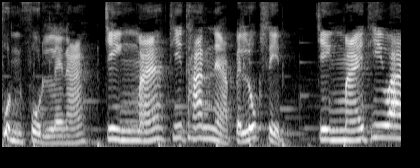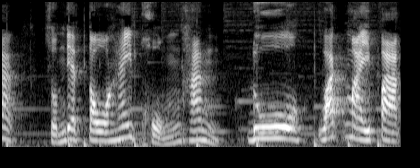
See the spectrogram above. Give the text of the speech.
ฝุ่นๆเลยนะ จริงไหมที่ท่านเนี่ยเป็นลูกศิษย์จริงไหมที่ว่าสมเด็จโตให้ผงท่าน ดูวัดใหม่ปาก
